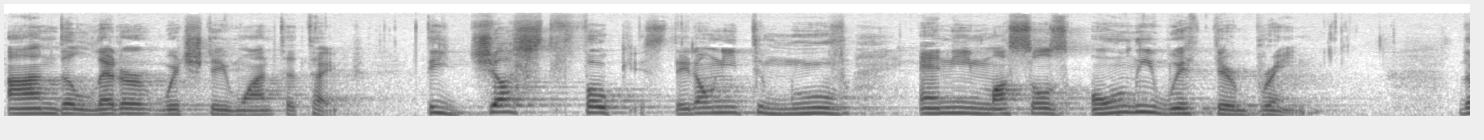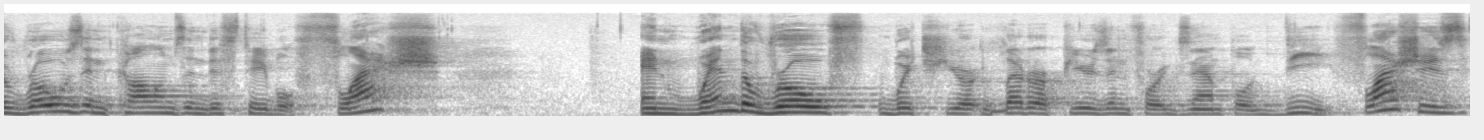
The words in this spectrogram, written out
on the letter which they want to type. They just focus. They don't need to move any muscles, only with their brain. The rows and columns in this table flash, and when the row which your letter appears in, for example, D, flashes,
